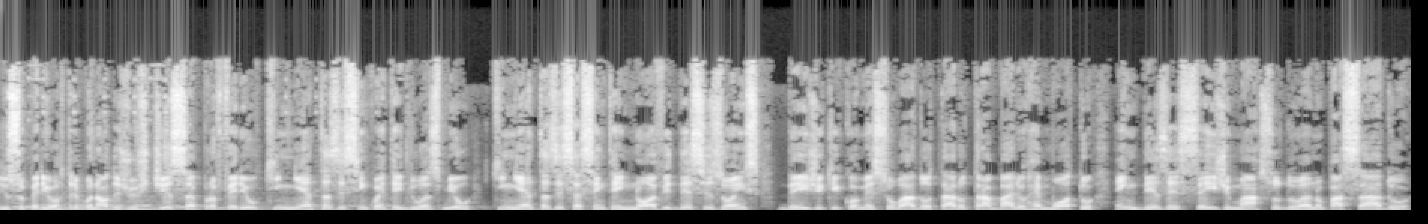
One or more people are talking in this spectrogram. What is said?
E o Superior Tribunal de Justiça proferiu 552.569 decisões desde que começou a adotar o trabalho remoto em 16 de março do ano passado.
